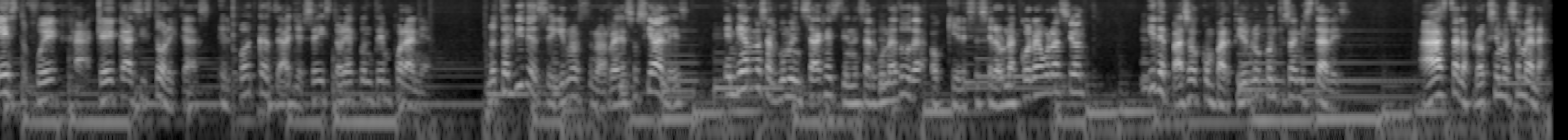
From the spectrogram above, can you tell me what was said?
Esto fue Jaquecas Históricas, el podcast de HC Historia Contemporánea. No te olvides seguirnos en las redes sociales, enviarnos algún mensaje si tienes alguna duda o quieres hacer una colaboración y de paso compartirlo con tus amistades. Hasta la próxima semana.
